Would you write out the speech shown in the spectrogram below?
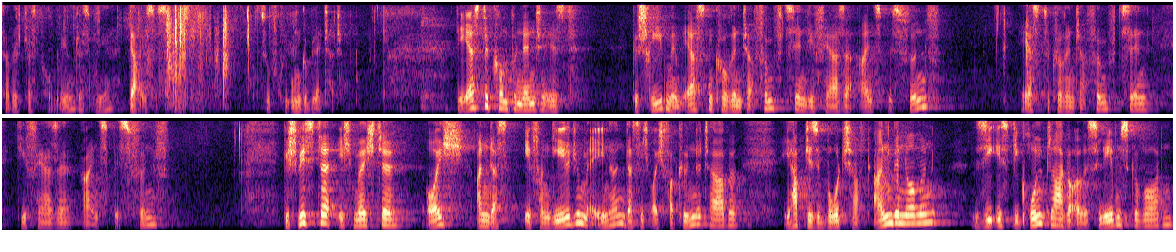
Jetzt habe ich das Problem, dass mir, da ist es, zu früh umgeblättert. Die erste Komponente ist geschrieben im 1. Korinther 15, die Verse 1 bis 5. 1. Korinther 15, die Verse 1 bis 5. Geschwister, ich möchte euch an das Evangelium erinnern, das ich euch verkündet habe. Ihr habt diese Botschaft angenommen Sie ist die Grundlage eures Lebens geworden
